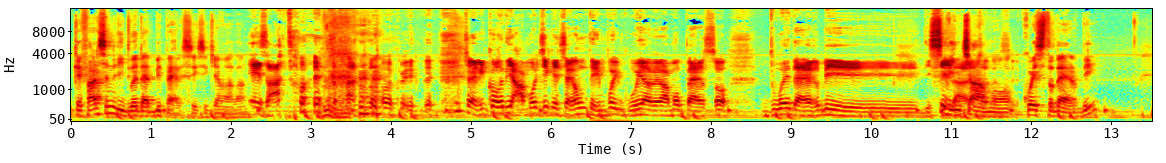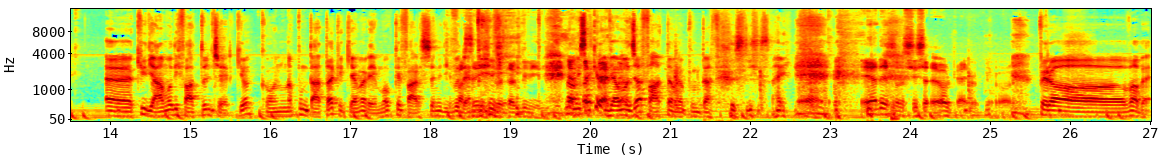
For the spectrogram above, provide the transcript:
Che farsene di due derby persi si chiamava. Esatto, esatto. quindi, cioè, ricordiamoci che c'era un tempo in cui avevamo perso due derby di Se fila, vinciamo cioè, sì. questo derby, eh, chiudiamo di fatto il cerchio con una puntata che chiameremo Che farsene di derby vinti. no, mi sa che l'abbiamo già fatta una puntata così, sai. Eh, e adesso si sa, ok, ok. Però vabbè.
